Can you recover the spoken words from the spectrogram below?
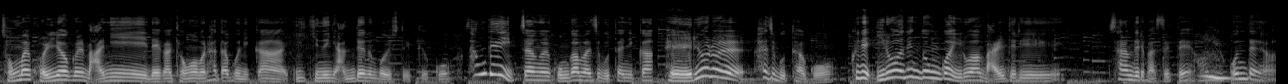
정말 권력을 많이 내가 경험을 하다 보니까 이 기능이 안 되는 거일 수도 있겠고 상대의 입장을 공감하지 못하니까 배려를 하지 못하고 그냥 이러한 행동과 이 러한 말들이 사람들이 봤을 때 아, 얘 꼰대야.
